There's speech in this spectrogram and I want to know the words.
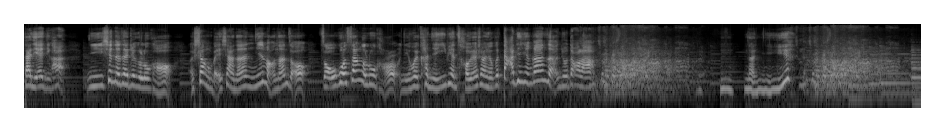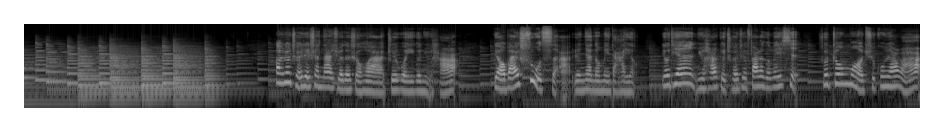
大姐，你看，你现在在这个路口，上北下南，您往南走，走过三个路口，你会看见一片草原上有个大电线杆子，就到了。’嗯，那你？”话说锤锤上大学的时候啊，追过一个女孩，表白数次啊，人家都没答应。有天，女孩给锤锤发了个微信，说周末去公园玩。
